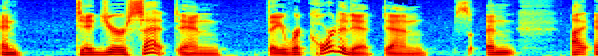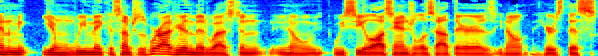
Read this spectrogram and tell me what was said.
and did your set and they recorded it and and I, and I mean, you know, we make assumptions. We're out here in the Midwest, and you know, we see Los Angeles out there as you know, here's this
